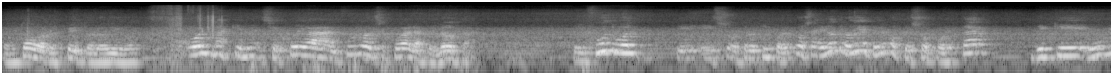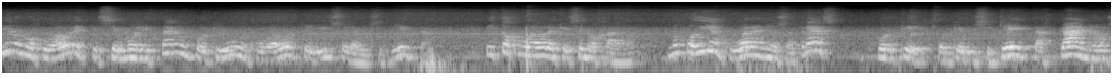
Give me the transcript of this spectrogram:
con todo respeto lo digo, hoy más que se juega al fútbol, se juega a la pelota. El fútbol es otro tipo de cosa. El otro día tuvimos que soportar de que hubieron unos jugadores que se molestaron porque hubo un jugador que le hizo la bicicleta. Estos jugadores que se enojaron no podían jugar años atrás. ¿Por qué? Porque bicicletas, caños,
